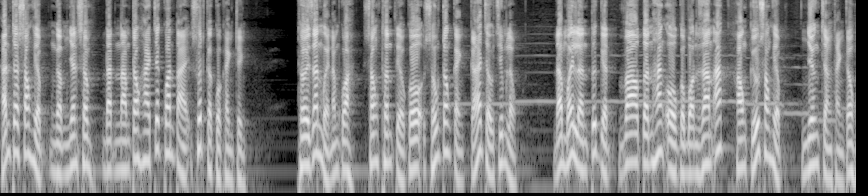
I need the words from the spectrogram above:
Hắn cho song hiệp ngậm nhân sâm đặt nằm trong hai chiếc quan tài suốt cả cuộc hành trình. Thời gian 10 năm qua, song thân tiểu cô sống trong cảnh cá chậu chim lồng. Đã mấy lần tức kiệt vào tận hang ổ của bọn gian ác hòng cứu song hiệp, nhưng chẳng thành công.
